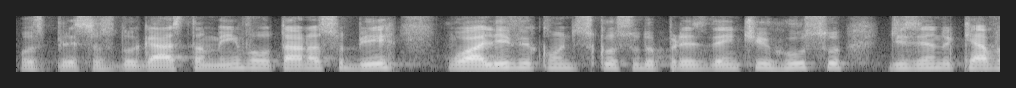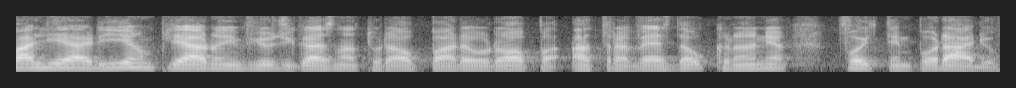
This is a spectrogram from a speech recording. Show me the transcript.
Os preços do gás também voltaram a subir, o alívio com o discurso do presidente russo dizendo que avaliaria ampliar o envio de gás natural para a Europa através da Ucrânia foi temporário.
